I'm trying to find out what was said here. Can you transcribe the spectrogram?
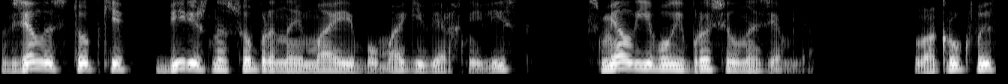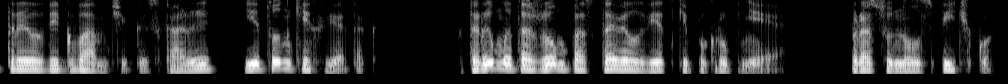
взял из стопки бережно собранной Майей бумаги верхний лист смял его и бросил на землю. Вокруг выстроил вигвамчик из коры и тонких веток. Вторым этажом поставил ветки покрупнее. Просунул спичку.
